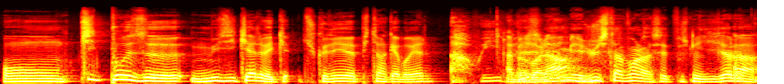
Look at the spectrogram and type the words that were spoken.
On petite pause euh, musicale avec. Tu connais Peter Gabriel? Ah oui. Ah ben voilà. Mais juste avant là, cette pause musicale, ah.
